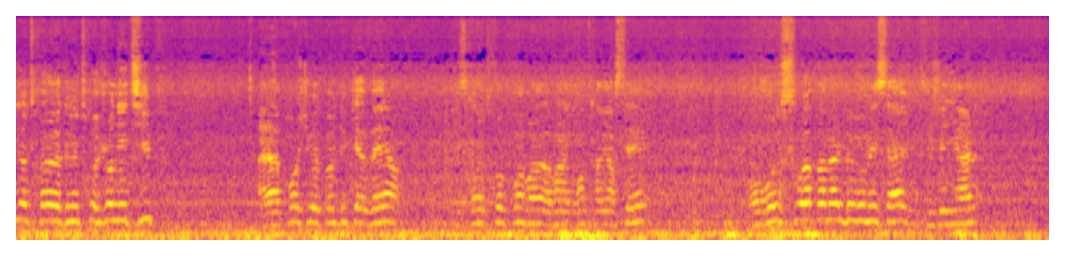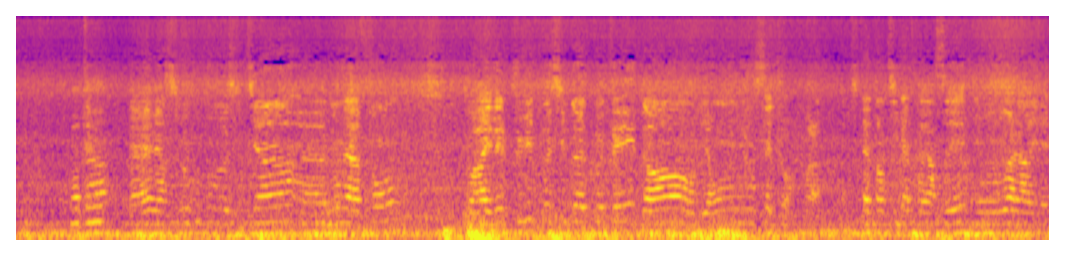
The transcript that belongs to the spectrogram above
de notre, de notre journée type à l'approche du webpoint de Cap-Vert, qui sera notre point avant, avant la grande traversée. On reçoit pas mal de vos messages, c'est génial. Quentin, Ouais, merci beaucoup pour vos soutiens. Euh, nous on est à fond pour arriver le plus vite possible de notre côté dans environ 7 jours. Voilà, un petit Atlantique à traverser et on vous voit à l'arrivée.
